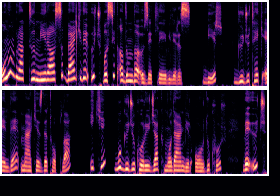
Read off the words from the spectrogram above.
Onun bıraktığı mirası belki de üç basit adımda özetleyebiliriz. 1. Gücü tek elde, merkezde topla. 2. Bu gücü koruyacak modern bir ordu kur. Ve 3.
